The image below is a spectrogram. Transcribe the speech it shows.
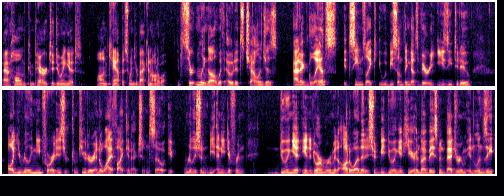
at home compare to doing it on campus when you're back in Ottawa? It's certainly not without its challenges. At a glance, it seems like it would be something that's very easy to do. All you really need for it is your computer and a Wi Fi connection, so it really shouldn't be any different doing it in a dorm room in Ottawa than it should be doing it here in my basement bedroom in Lindsay.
